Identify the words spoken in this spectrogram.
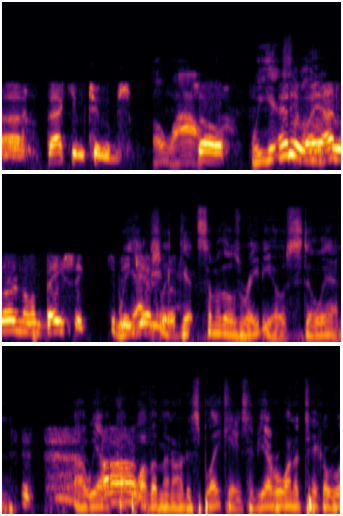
uh, vacuum tubes. Oh wow. So we get anyway, those- I learned on basic to we begin actually with. get some of those radios still in. Uh, we have a couple of them in our display case. If you ever want to take a,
